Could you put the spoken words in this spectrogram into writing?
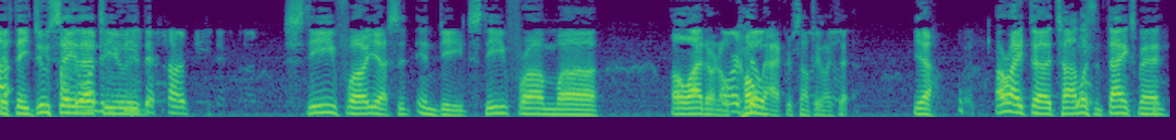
If they do say that to you, keys next time. Steve. Uh, yes, indeed, Steve from. Uh, oh, I don't know. Commack or something like that. Yeah. All right, uh, Tom. Listen, thanks, man.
